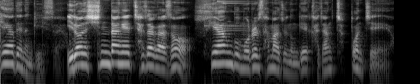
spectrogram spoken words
해야 되는 게 있어요. 이런 신당에 찾아가서 수양 부모를 삼아주는 게 가장 첫 번째예요.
